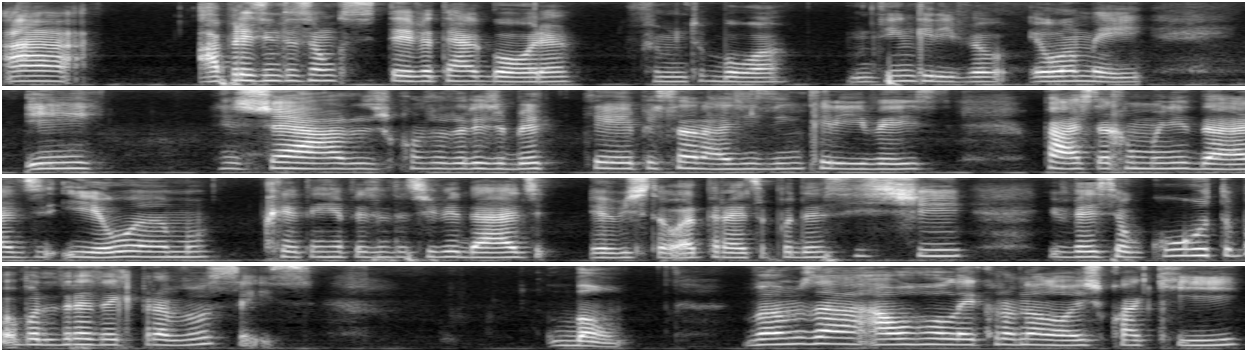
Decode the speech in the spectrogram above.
a a apresentação que se teve até agora foi muito boa, muito incrível, eu amei. E recheado de conteúdo LGBT, personagens incríveis, parte da comunidade, e eu amo, porque tem representatividade. Eu estou atrás para poder assistir e ver se eu curto para poder trazer aqui para vocês. Bom, vamos ao rolê cronológico aqui.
